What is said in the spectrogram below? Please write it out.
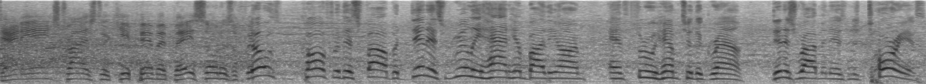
Danny Ainge tries to keep him at bay. So does a those call for this foul but Dennis really had him by the arm and threw him to the ground. Dennis Rodman is notorious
